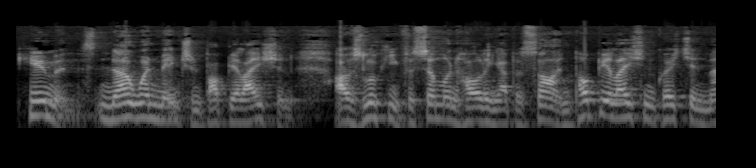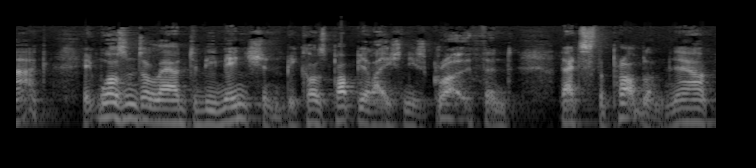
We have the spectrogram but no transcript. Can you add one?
humans. No one mentioned population. I was looking for someone holding up a sign, population question mark. It wasn't allowed to be mentioned because population is growth, and that's the problem. Now,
